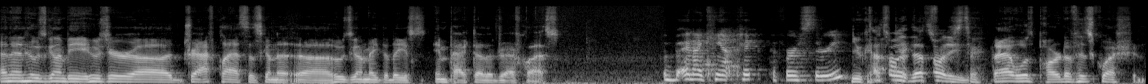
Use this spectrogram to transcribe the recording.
And then who's gonna be who's your uh, draft class that's gonna uh, who's gonna make the biggest impact out of the draft class? And I can't pick the first three. You can. That's what that's what he, that was part of his question.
